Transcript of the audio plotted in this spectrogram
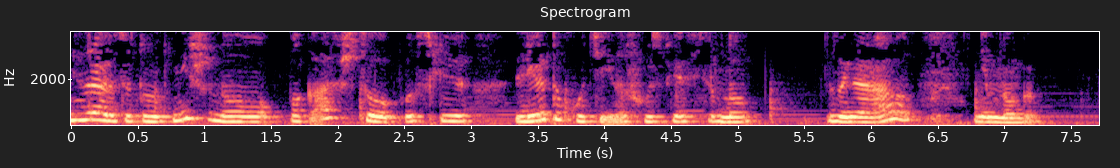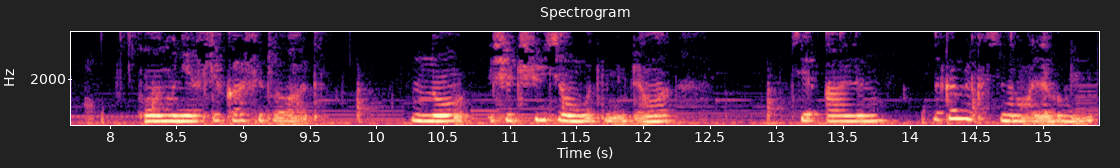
Мне нравится тон от Миши, но пока что после лета, хоть и ношу SPF, все равно загорала немного. Он мне слегка светловат. Но еще чуть-чуть он будет мне прямо идеален. На камере, кстати, нормально выглядит.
